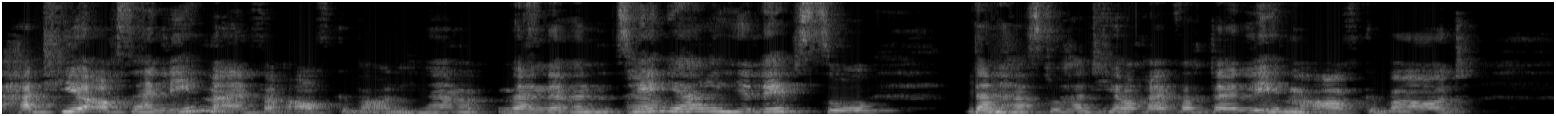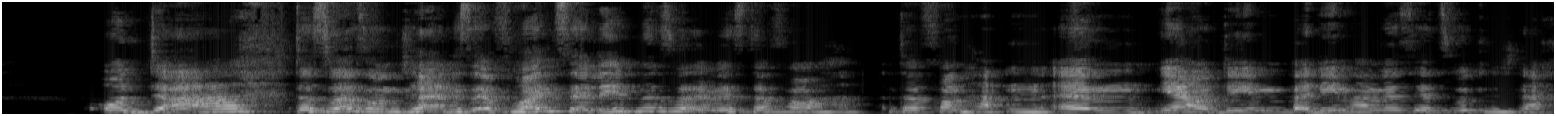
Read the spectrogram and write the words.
hat hier auch sein Leben einfach aufgebaut. Ne? Weil, ne, wenn du zehn ja. Jahre hier lebst, so, dann hast du halt hier auch einfach dein Leben aufgebaut. Und da, das war so ein kleines Erfolgserlebnis, weil wir es davon, davon hatten. Ähm, ja, und dem, bei dem haben wir es jetzt wirklich nach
